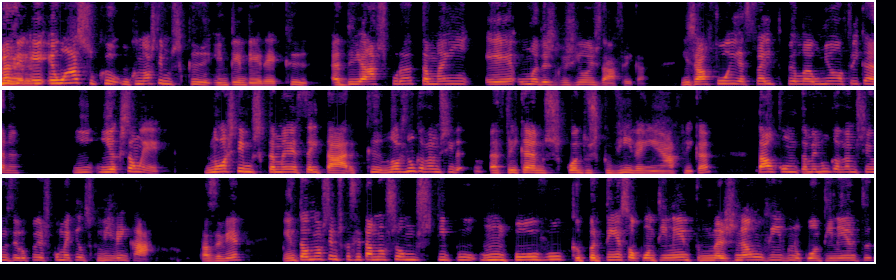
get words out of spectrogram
Mas eu, eu, acho que o que nós temos que entender é que a diáspora também é uma das regiões da África e já foi aceito pela União Africana. E, e, a questão é, nós temos que também aceitar que nós nunca vamos ser africanos quanto os que vivem em África, tal como também nunca vamos ser os europeus como aqueles que vivem cá. Estás a ver? Então nós temos que aceitar, nós somos tipo um povo que pertence ao continente, mas não vive no continente,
